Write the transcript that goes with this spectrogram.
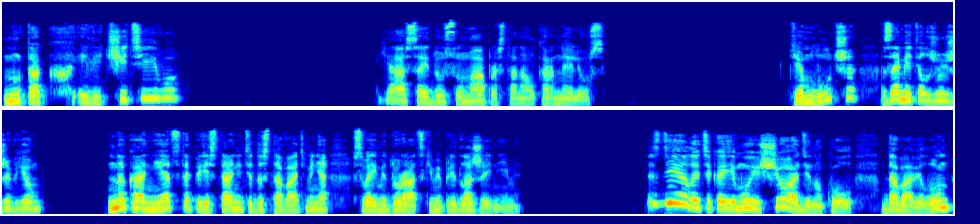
Ну так и лечите его. Я сойду с ума, простонал Корнелиус. Тем лучше, заметил Жуй живьем. Наконец-то перестанете доставать меня своими дурацкими предложениями. «Сделайте-ка ему еще один укол», — добавил он,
